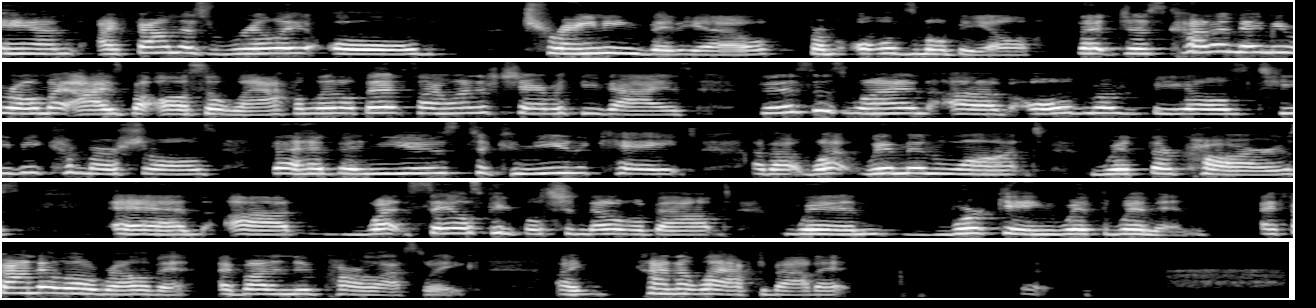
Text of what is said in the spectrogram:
And I found this really old training video from Oldsmobile that just kind of made me roll my eyes, but also laugh a little bit. So I want to share with you guys. This is one of Oldsmobile's TV commercials that have been used to communicate about what women want with their cars and uh, what salespeople should know about when working with women. I found it a little relevant. I bought a new car last week. I kind of laughed about it. But.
